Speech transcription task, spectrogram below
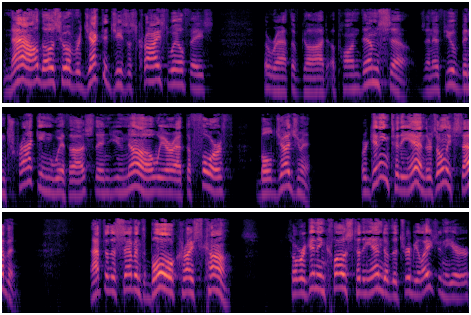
Now, those who have rejected Jesus Christ will face the wrath of God upon themselves. And if you've been tracking with us, then you know we are at the fourth bowl judgment. We're getting to the end. There's only seven. After the seventh bowl, Christ comes. So we're getting close to the end of the tribulation here.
